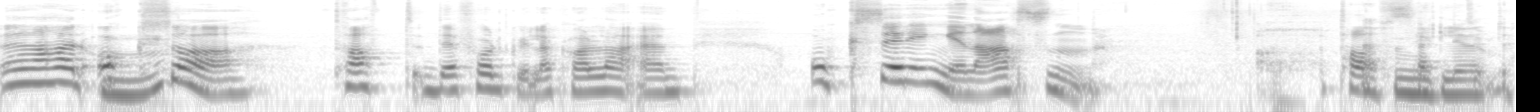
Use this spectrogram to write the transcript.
Men jeg har også også tatt det folk ville kalle en oksering i nesen. Det er så nydelig, vet du.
